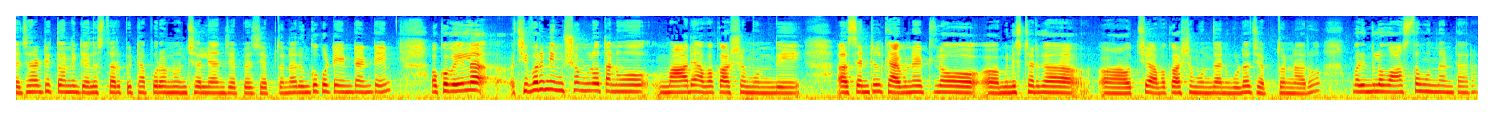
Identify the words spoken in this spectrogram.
మెజార్టీతోనే గెలుస్తారు పిఠాపురం నుంచి అని చెప్పేసి చెప్తున్నారు. ఇంకొకటి ఏంటంటే ఒకవేళ చివరి నిమిషంలో తను మారే అవకాశం ఉంది సెంట్రల్ క్యాబినెట్లో మినిస్టర్గా వచ్చే అవకాశం ఉందని కూడా చెప్తున్నారు. మరి ఇందులో వాస్తవం ఉందంటారా?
